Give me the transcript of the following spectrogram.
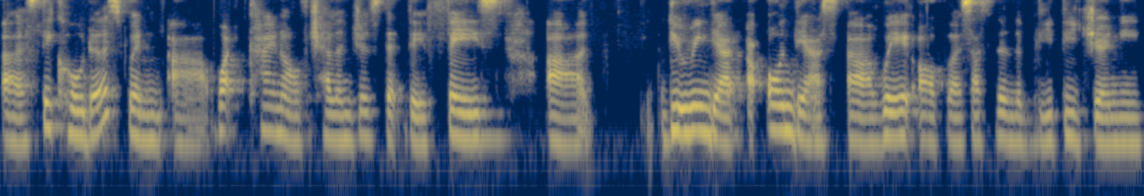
uh, stakeholders when uh, what kind of challenges that they face during their on their way of a sustainability journey.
